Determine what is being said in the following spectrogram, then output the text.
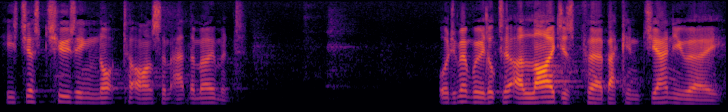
He's just choosing not to answer them at the moment. Or do you remember we looked at Elijah's prayer back in January?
